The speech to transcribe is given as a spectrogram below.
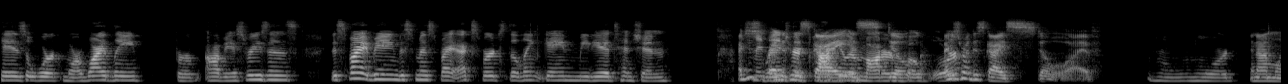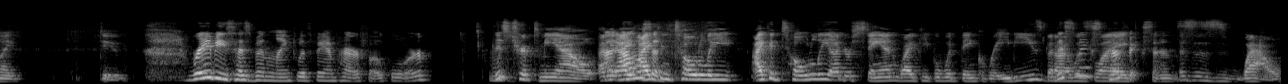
his work more widely for obvious reasons. Despite being dismissed by experts, the link gained media attention. I just read that this guy is modern still. folklore. I just read this guy is still alive, Oh, Lord. and I'm like, dude, Rabies has been linked with vampire folklore. this tripped me out. I I mean, almost I, I, can totally, I could totally understand why people would think rabies, but I was makes like, perfect sense. this is wow.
